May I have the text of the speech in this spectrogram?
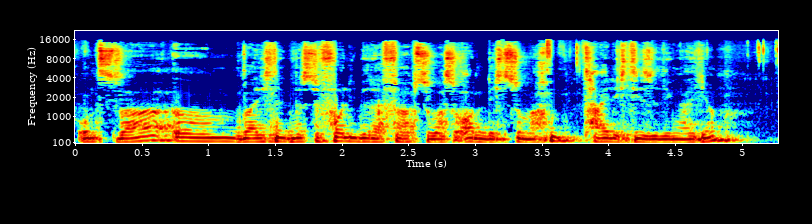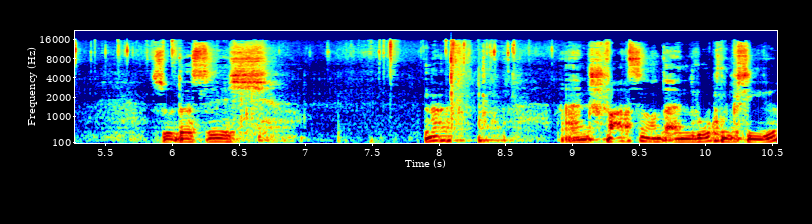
Und zwar, ähm, weil ich eine gewisse Vorliebe dafür habe, sowas ordentlich zu machen, teile ich diese Dinger hier, so dass ich na, einen schwarzen und einen roten kriege,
